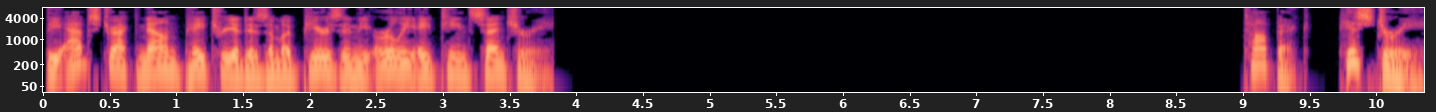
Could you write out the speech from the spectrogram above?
The abstract noun patriotism appears in the early 18th century. History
